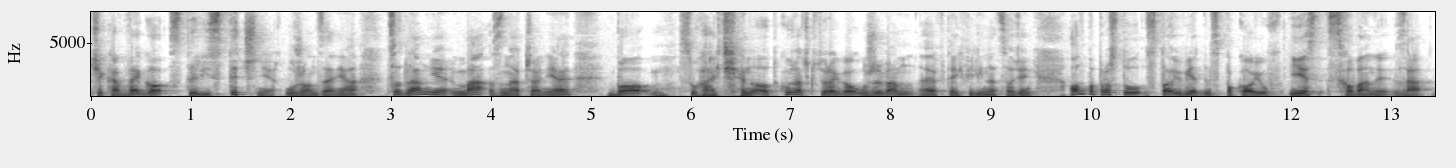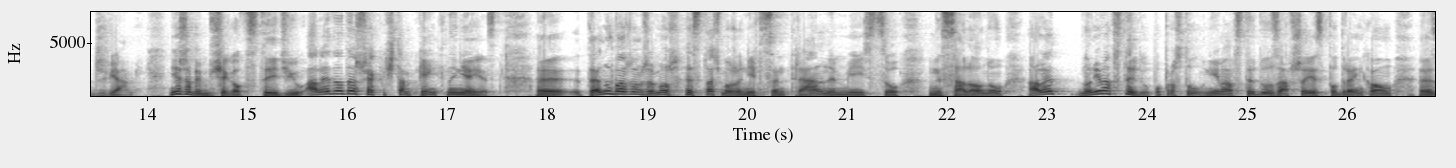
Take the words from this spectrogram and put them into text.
ciekawego stylistycznie urządzenia, co dla mnie ma znaczenie, bo słuchajcie, no odkurzacz, którego używam e, w tej chwili na co dzień, on po prostu stoi w jednym z pokojów i jest schowany za drzwiami. Nie żebym się go wstydził, ale to też jakiś tam piękny nie jest. E, Ten uważam, że może stać może nie w centralnym miejscu salonu, ale no nie ma wstydu, po prostu nie ma wstydu, zawsze jest pod ręką, e,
